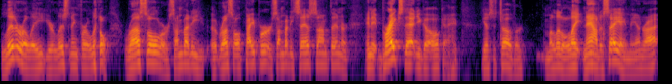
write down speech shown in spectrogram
literally you're listening for a little rustle or somebody rustle a paper or somebody says something or and it breaks that and you go okay I guess it's over i'm a little late now to say amen right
